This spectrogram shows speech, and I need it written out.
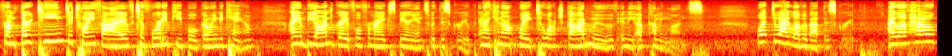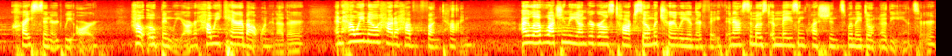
From 13 to 25 to 40 people going to camp, I am beyond grateful for my experience with this group, and I cannot wait to watch God move in the upcoming months. What do I love about this group? I love how Christ centered we are, how open we are, how we care about one another, and how we know how to have a fun time. I love watching the younger girls talk so maturely in their faith and ask the most amazing questions when they don't know the answer.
